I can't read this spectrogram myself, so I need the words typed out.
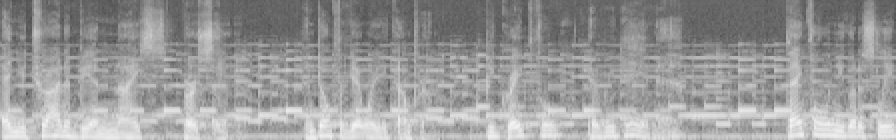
and you try to be a nice person. And don't forget where you come from. Be grateful every day, man. Thankful when you go to sleep,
